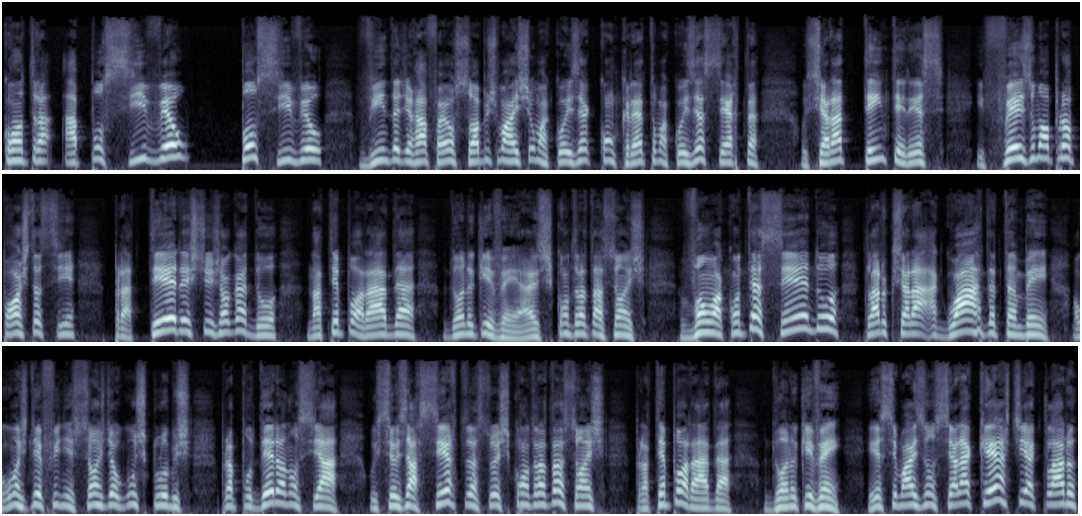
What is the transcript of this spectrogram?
contra a possível, possível vinda de Rafael Sobis, mas uma coisa é concreta, uma coisa é certa. O Ceará tem interesse e fez uma proposta sim para ter este jogador na temporada do ano que vem. As contratações vão acontecendo, claro que será aguarda também algumas definições de alguns clubes para poder anunciar os seus acertos, as suas contratações para a temporada do ano que vem. Esse mais um Cearacast e é claro,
